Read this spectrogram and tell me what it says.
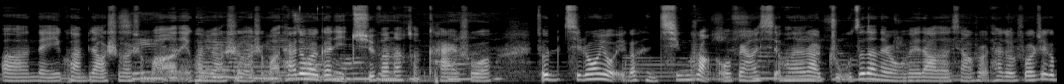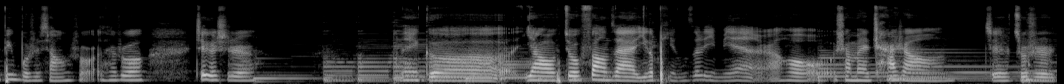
呃，哪一款比较适合什么，哪一款比较适合什么，她就会跟你区分的很开，说，就其中有一个很清爽的，我非常喜欢的有点竹子的那种味道的香水，她就说这个并不是香水，她说这个是那个要就放在一个瓶子里面，然后上面插上这就是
